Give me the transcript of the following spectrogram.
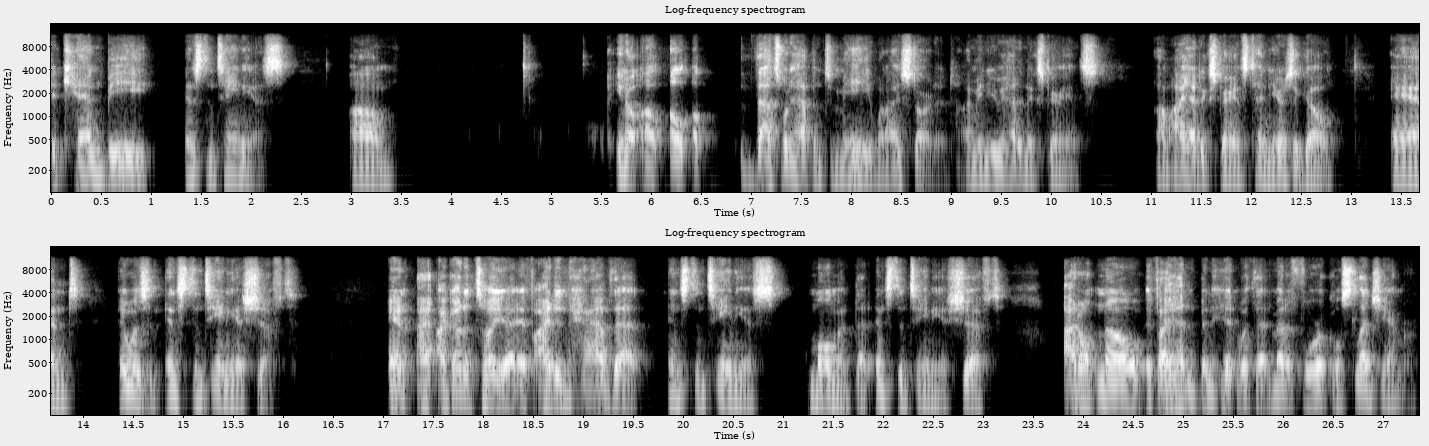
it can be instantaneous. Um, you know, I'll, I'll, I'll, that's what happened to me when I started. I mean, you had an experience. Um, I had experience 10 years ago, and it was an instantaneous shift. And I, I got to tell you, if I didn't have that instantaneous moment, that instantaneous shift, I don't know if I hadn't been hit with that metaphorical sledgehammer.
